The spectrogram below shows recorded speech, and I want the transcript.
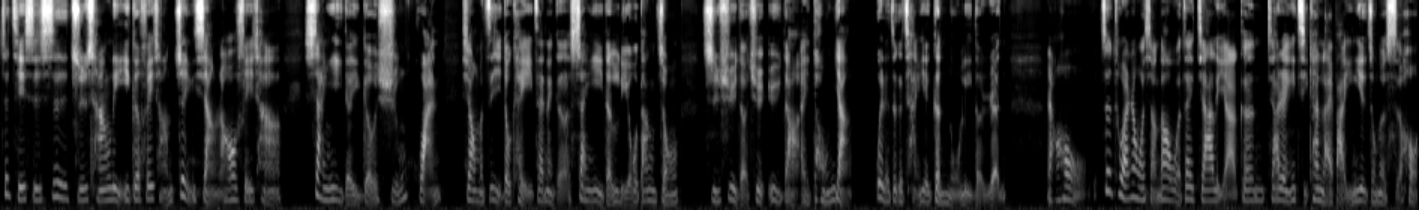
这其实是职场里一个非常正向，然后非常善意的一个循环。希望我们自己都可以在那个善意的流当中，持续的去遇到，哎，同样为了这个产业更努力的人。然后，这突然让我想到，我在家里啊，跟家人一起看《来吧营业中》的时候，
